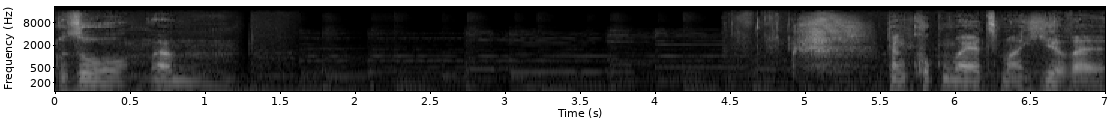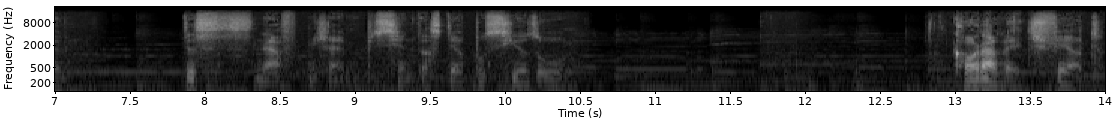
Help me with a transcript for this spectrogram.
So, ähm... Dann gucken wir jetzt mal hier, weil das nervt mich ein bisschen, dass der Bus hier so Kauderwelsch fährt.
